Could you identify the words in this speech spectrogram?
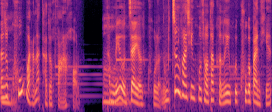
但是哭完了，他都反而好了，他没有再要哭了。那么阵发性哭吵，他可能也会哭个半天，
